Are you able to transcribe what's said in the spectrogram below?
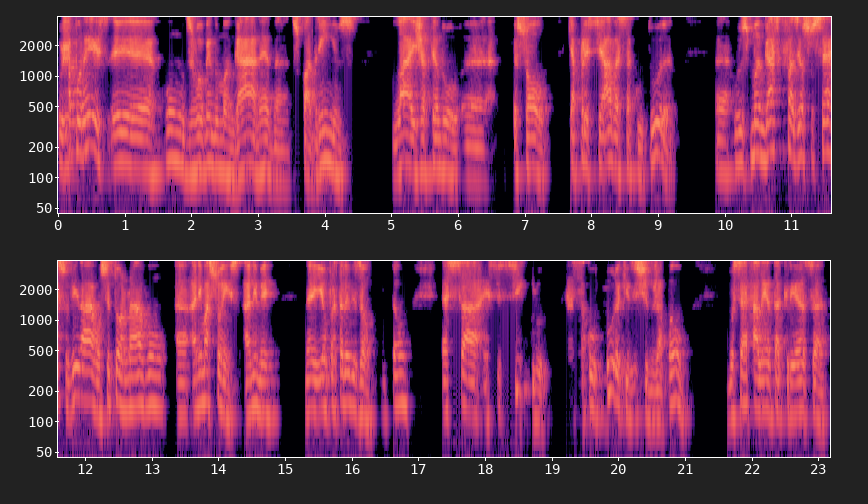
O japonês, é, com o desenvolvimento do mangá, né, da, dos quadrinhos, lá e já tendo é, pessoal que apreciava essa cultura, é, os mangás que faziam sucesso viravam, se tornavam é, animações, anime, né, iam para televisão. Então, essa, esse ciclo essa cultura que existe no Japão, você acalenta a criança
